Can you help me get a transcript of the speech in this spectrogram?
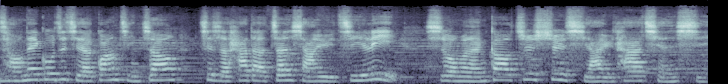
从内顾自己的光景中，借着他的真赏与激励，使我们能够继续起来与他前行。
